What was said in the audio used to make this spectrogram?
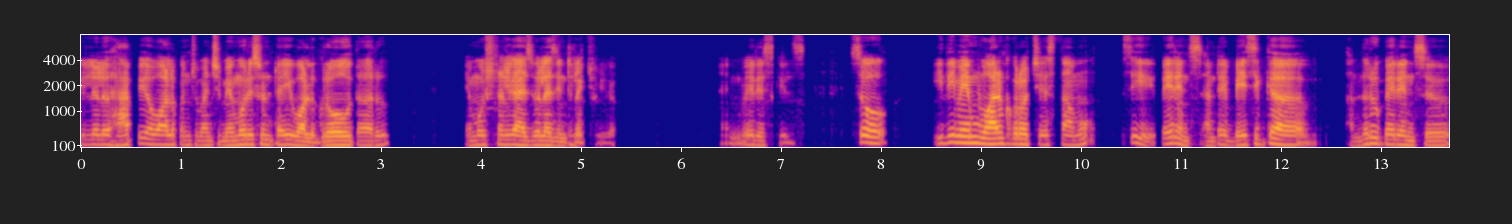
పిల్లలు హ్యాపీగా వాళ్ళు కొంచెం మంచి మెమొరీస్ ఉంటాయి. వాళ్ళు గ్రో అవుతారు. ఎమోషనల్‌గా యాజ్ వెల్ యాజ్ ఇంటలెక్చువల్‌గా. And various skills. సో, ఇది మేము వారానికి ఒక రోజు చేస్తాము. సి పేరెంట్స్ అంటే బేసిక్‌గా అందరూ పేరెంట్స్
